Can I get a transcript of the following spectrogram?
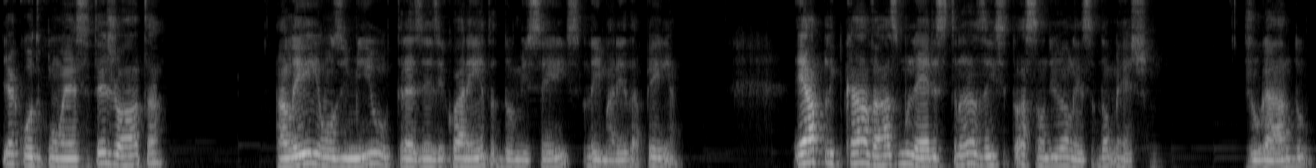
de acordo com o STJ, a Lei 11.340 de 2006, Lei Maria da Penha, é aplicável às mulheres trans em situação de violência doméstica. Julgado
